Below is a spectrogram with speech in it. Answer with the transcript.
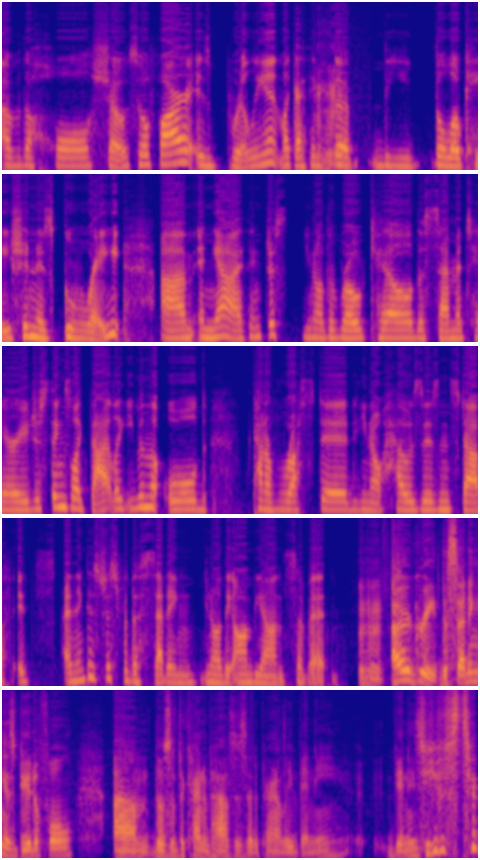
of the whole show so far is brilliant. Like I think Mhm. the the the location is great. Um and yeah, I think just, you know, the roadkill, the cemetery, just things like that. Like even the old kind of rusted, you know, houses and stuff. It's I think it's just for the setting, you know, the ambiance of it. hmm I agree. The setting is beautiful. Um, those are the kind of houses that apparently Vinny, Vinny's used to.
